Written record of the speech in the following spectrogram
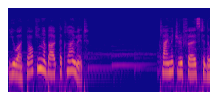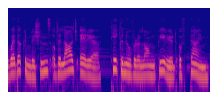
you are talking about the climate. Climate refers to the weather conditions of a large area, taken over a long period of time.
